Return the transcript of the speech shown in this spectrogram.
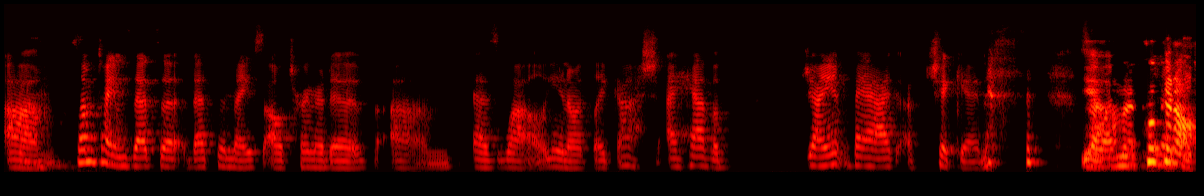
um, sometimes that's a that's a nice alternative um, as well. You know, it's like, gosh, I have a giant bag of chicken. so yeah, I'm, gonna cook it all.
